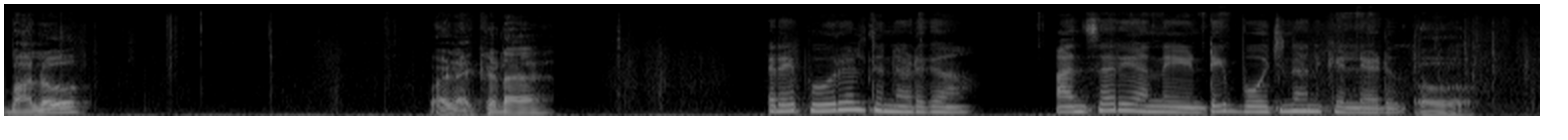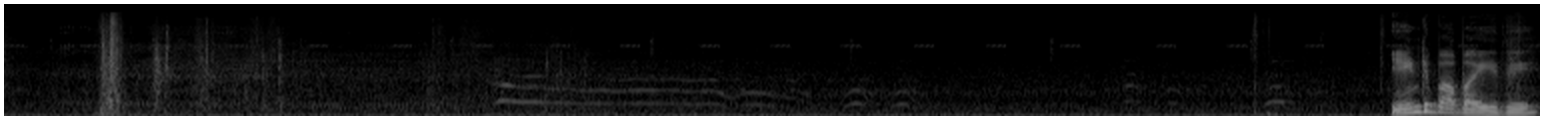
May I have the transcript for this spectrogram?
బాలు వాడెక్కడా? రేపు ఊరెళ్తున్నాడుగా. అన్సారీ అన్నయ్య ఇంటికి భోజనానికి వెళ్ళాడు. ఓ. ఏంటి బాబాయ్ ఇది?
